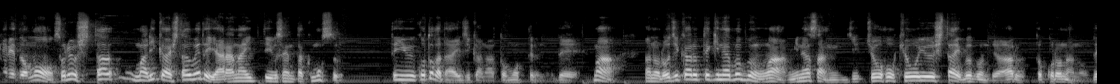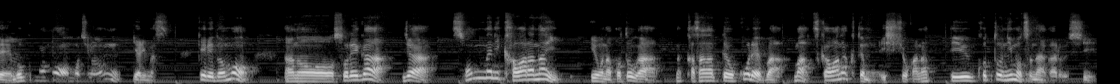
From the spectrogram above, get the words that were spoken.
けれどもそれをした、まあ、理解した上でやらないっていう選択もするっていうことが大事かなと思ってるので、まあ、あのロジカル的な部分は皆さん情報共有したい部分ではあるところなので僕ももちろんやります。けれどもあのそれがじゃあそんなに変わらないようなことが重なって起これば、まあ、使わなくても一緒かなっていうことにもつながるし、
